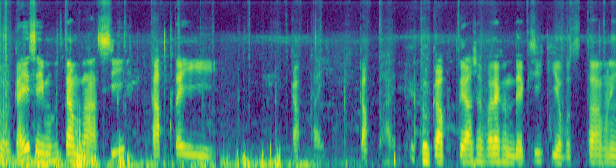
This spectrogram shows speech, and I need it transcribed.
তো গাইস এই মুহূর্তে আমরা আছি কাপ্তাই কাপ্তাই কাপ্তাই। তো কাপ্তে আসার পরে এখন দেখছি কি অবস্থা মানে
